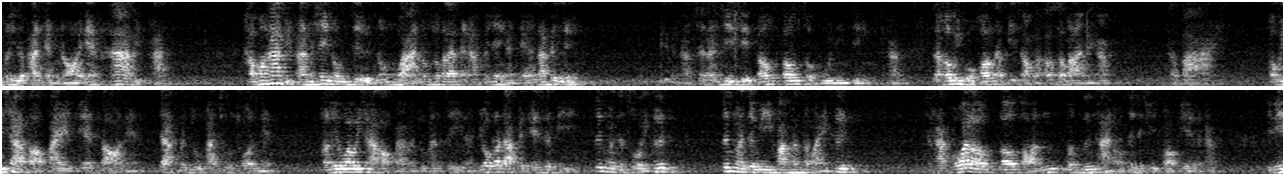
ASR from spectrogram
ผลิตภัณฑ์อย่างน้อยเนี่ยห้าผลิตภัณฑ์คำว่าห้าผลิตภัณฑ์ไม่ใช่นมจืดนมหวานนมช็อกโกแลตนะครับ ไม่ใช่อย่างนั้นอย่างนั้นนับเป็นหนึ่งนะครับฉะนั้นทีสิต้องต้องสมบูรณ์จริงๆครับ แล้วเขามีหัวข้อตั้งแต่ปีสองแล้วเขาสบายไหมครับ สบายพอวิชาต่อไปเรียนต่อเนี่ยจากบรรจุภัณฑ์ชุมชนเนี่ยเราเรียกว่าวิชาออกแบบบรรจุภัณฑ์สีนะยกระดับเป็น SME ซึ่งมันจะสวยขึ้น ซึ่งมันจะมีความทันสมัยขึ้น นะครับ เพราะว่าเราเราสอนบนพื้นฐานของเศรษฐกิจพอเพียงนะครับ ทีนี้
